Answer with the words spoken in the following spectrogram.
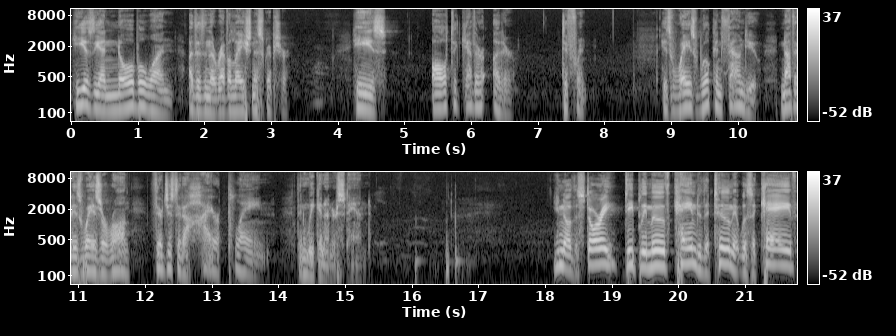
He is the unknowable one, other than the revelation of Scripture. He's altogether utter, different. His ways will confound you. Not that his ways are wrong, they're just at a higher plane than we can understand. You know the story. Deeply moved, came to the tomb. It was a cave.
